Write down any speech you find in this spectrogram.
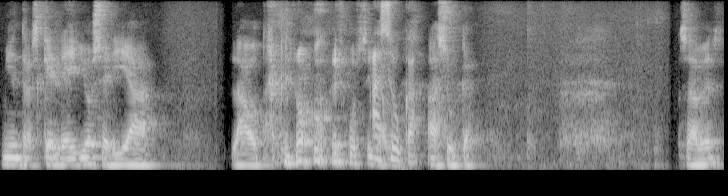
mientras que el ello sería la otra, ¿no? Asuka. Asuka. ¿Sabes?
